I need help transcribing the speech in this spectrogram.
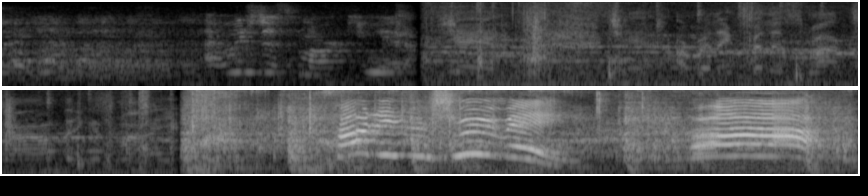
I was just marking it. How did you shoot me? Ah!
